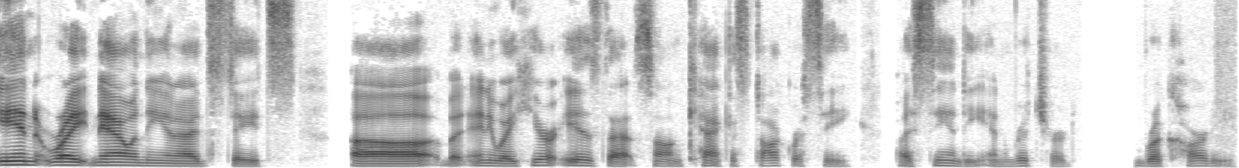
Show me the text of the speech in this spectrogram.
in right now in the United States. Uh, but anyway, here is that song, Kakistocracy by Sandy and Richard Riccardi.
